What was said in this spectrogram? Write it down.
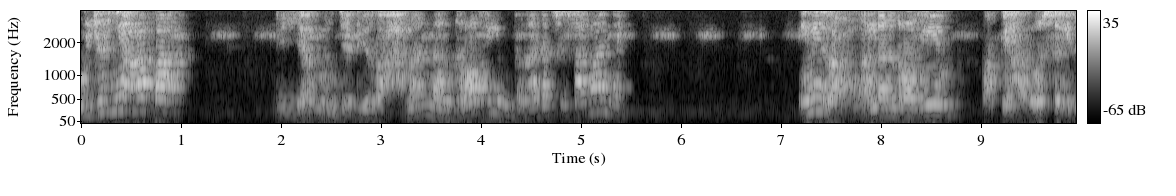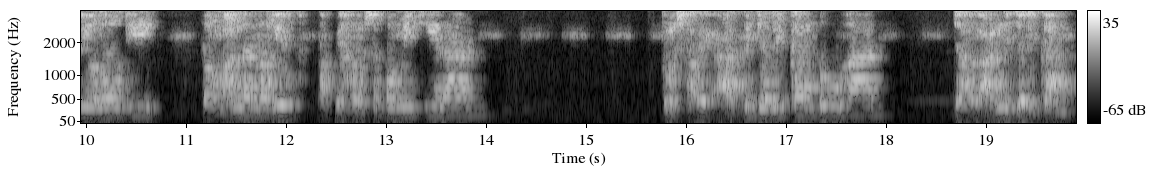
Wujudnya apa? Dia menjadi Rahman dan Rohim terhadap sesamanya. Ini Rahman dan Rohim, tapi harus seideologi. Rahman dan Rohim, tapi harus sepemikiran. Terus syariat dijadikan Tuhan, jalan dijadikan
